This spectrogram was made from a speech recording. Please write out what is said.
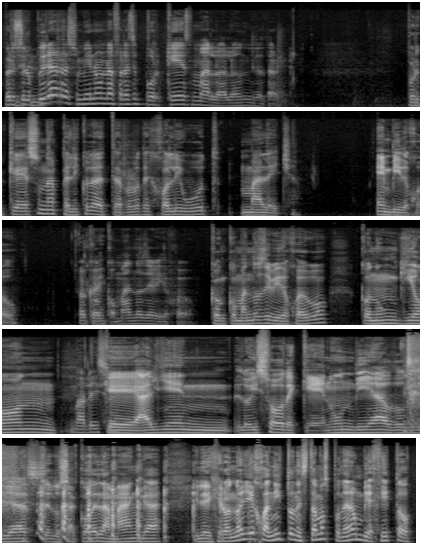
pero si lo pudieras resumir en una frase, ¿por qué es malo Alone in the Dark? porque es una película de terror de Hollywood mal hecha. En videojuego. Ok. Con comandos de videojuego. Con comandos de videojuego, con un guion Malísimo. que alguien lo hizo de que en un día o dos días se lo sacó de la manga y le dijeron, oye Juanito, necesitamos poner a un viejito.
